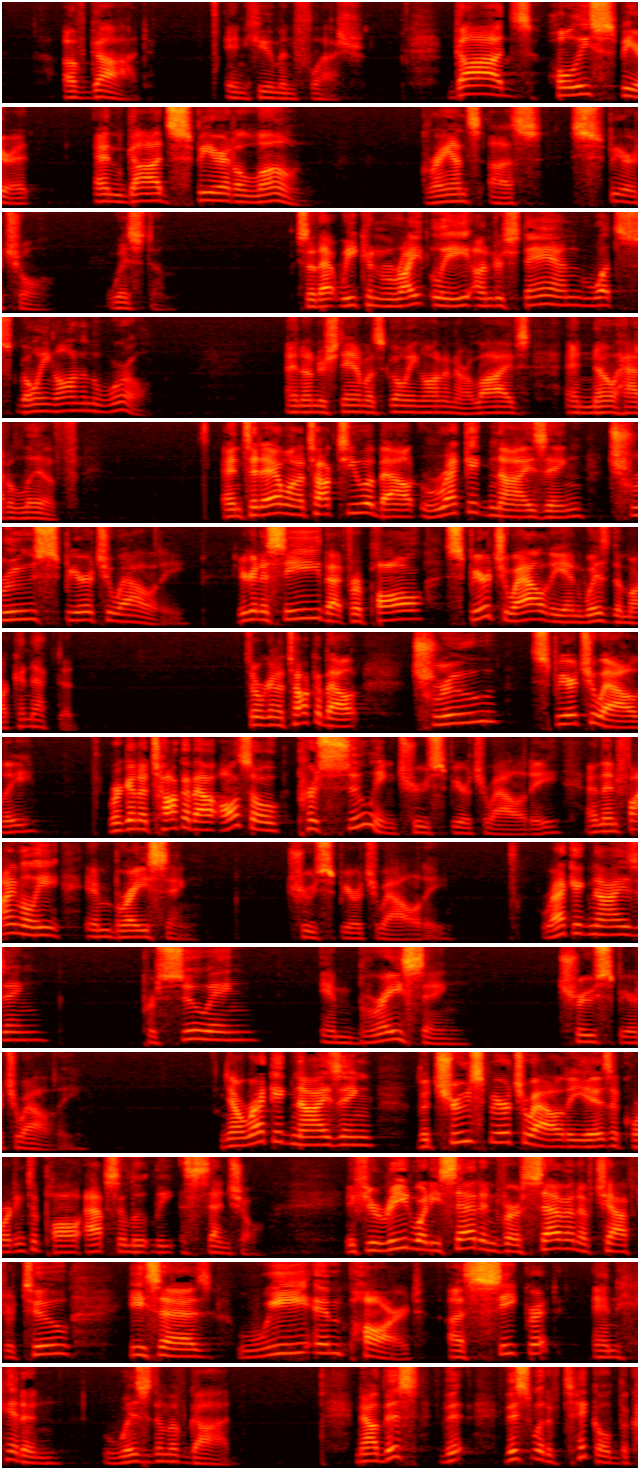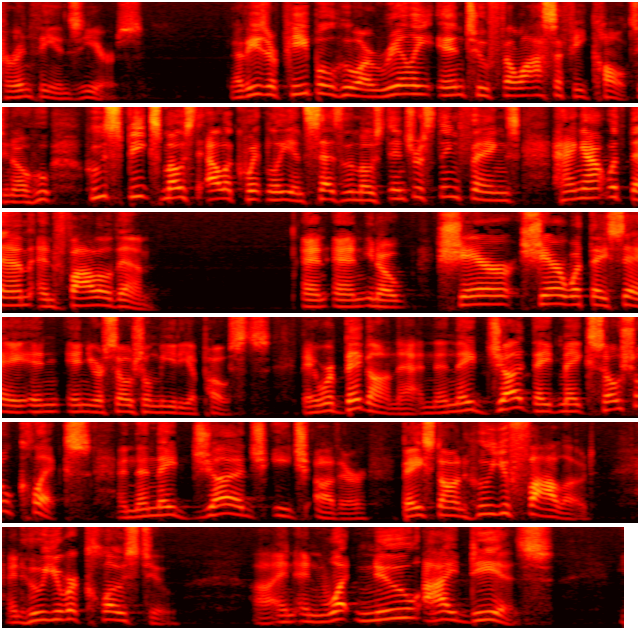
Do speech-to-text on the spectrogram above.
of God in human flesh. God's Holy Spirit and God's Spirit alone grants us spiritual wisdom so that we can rightly understand what's going on in the world and understand what's going on in our lives and know how to live. And today I want to talk to you about recognizing true spirituality. You're going to see that for Paul, spirituality and wisdom are connected. So we're going to talk about true spirituality. We're going to talk about also pursuing true spirituality. And then finally, embracing true spirituality. Recognizing, pursuing, embracing true spirituality. Now, recognizing the true spirituality is, according to Paul, absolutely essential. If you read what he said in verse 7 of chapter 2, he says, We impart a secret and hidden wisdom of God. Now, this, this would have tickled the Corinthians' ears. Now, these are people who are really into philosophy cults. You know, who, who speaks most eloquently and says the most interesting things, hang out with them and follow them. and, and you know, share, share what they say in, in your social media posts. They were big on that. And then they judge, they'd make social cliques, and then they judge each other based on who you followed and who you were close to uh, and, and what new ideas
